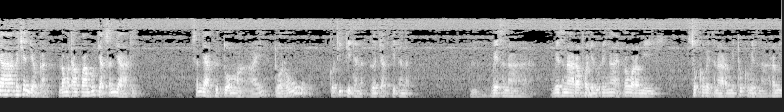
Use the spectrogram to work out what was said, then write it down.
ญาก็เช่นเดียวกันลองมาทำความรู้จักสัญญาทีสัญญาคือตัวหมาย ตัวรู้ก็ที่จิตนั่นแหละเกิดจากจิตนั่นแหละ เวทนา เวทนาเราพอจะรู้ได้ง่าย เพราะว่าเรามีสุขเวทนาเรามีทุกขเวทนา เรามี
